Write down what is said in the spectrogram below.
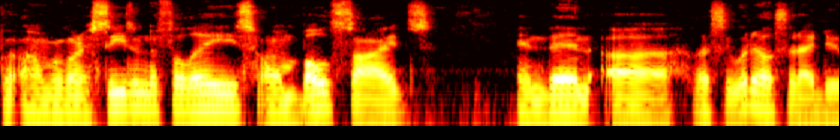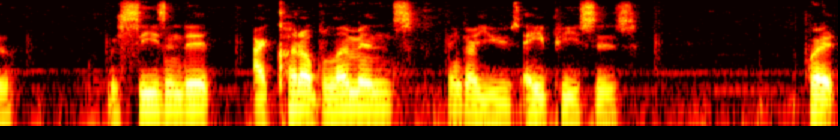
But um, we're gonna season the fillets on both sides, and then uh, let's see, what else did I do? We seasoned it. I cut up lemons. I think I used eight pieces. Put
